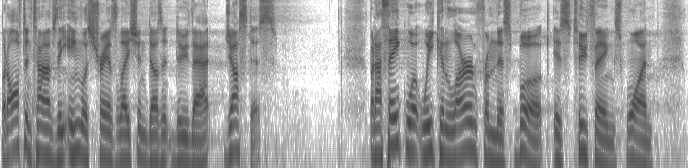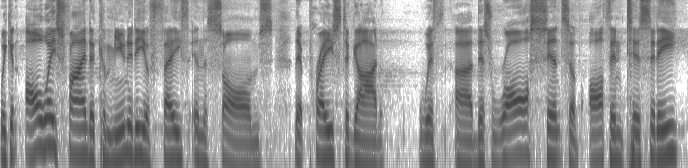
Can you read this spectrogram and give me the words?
But oftentimes the English translation doesn't do that justice. But I think what we can learn from this book is two things. One, we can always find a community of faith in the Psalms that prays to God with uh, this raw sense of authenticity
